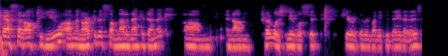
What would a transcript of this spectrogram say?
pass that off to you. I'm an archivist. I'm not an academic, um, and I'm privileged to be able to sit here with everybody today that is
